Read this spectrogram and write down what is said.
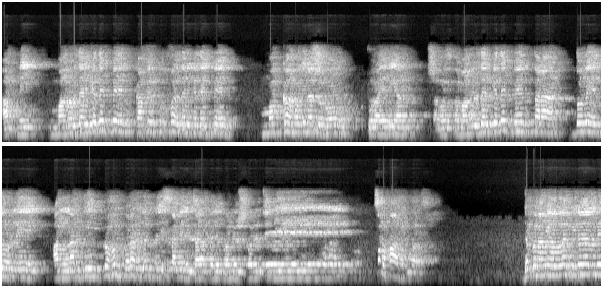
আপনি মানুষদেরকে দেখবেন, কাফির কুফারদেরকে দেখবেন, মক্কা, মদিনা সহ পুরা এরিয়ার সমস্ত মানুষদেরকে দেখবেন, তারা দলে দলে আল্লাহর দিন গ্রহণ করার জন্য ইসলামের ছায়া পেলে প্রবেশ করেছে। যখন আমি আল্লাহর বিজয় আসবে,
